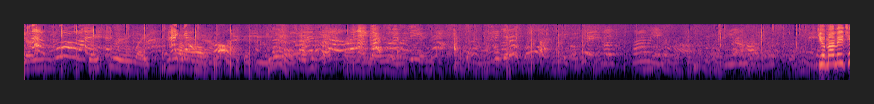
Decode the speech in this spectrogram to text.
very goes through like you have now, his best friend and. Do you want mommy to take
